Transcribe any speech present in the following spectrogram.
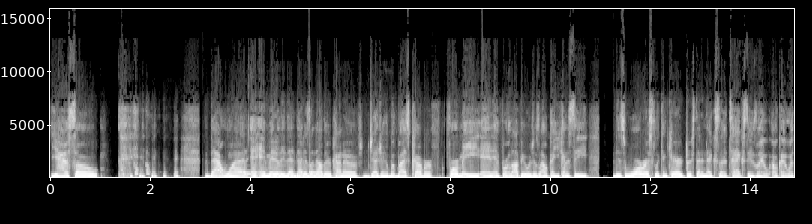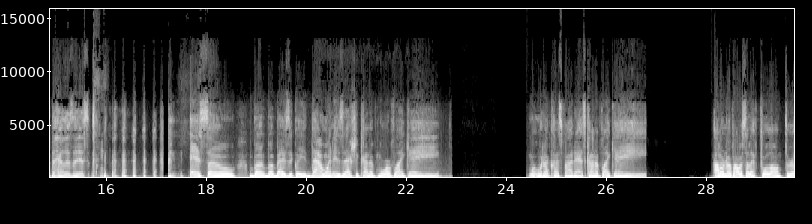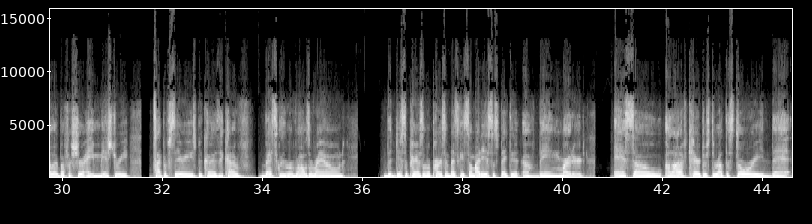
Yeah, so that one, admittedly, that that is another kind of judging a book by its cover for me, and and for a lot of people, just like okay, you kind of see this walrus looking character standing next to a taxi, and it's like, okay, what the hell is this? and so, but but basically, that one is actually kind of more of like a what what I classify it as? Kind of like a I don't know if I would say like full on thriller, but for sure a mystery type of series because it kind of basically revolves around the disappearance of a person. Basically, somebody is suspected of being murdered. And so a lot of characters throughout the story that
